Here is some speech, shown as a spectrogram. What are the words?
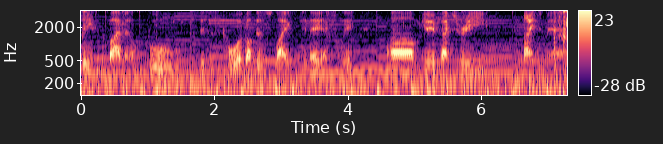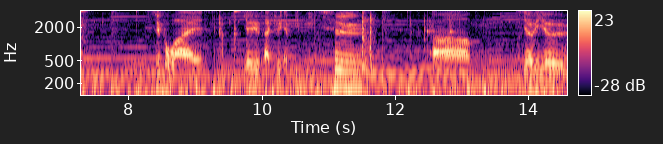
getting to the bimetals, ooh, this is cool, I got this like today actually, um, Yo-Yo Factory Nightmare, Super Wide, Yo-Yo Factory MVP 2, um, Yo-Yo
